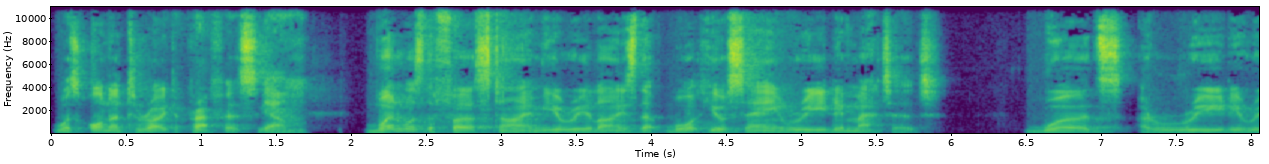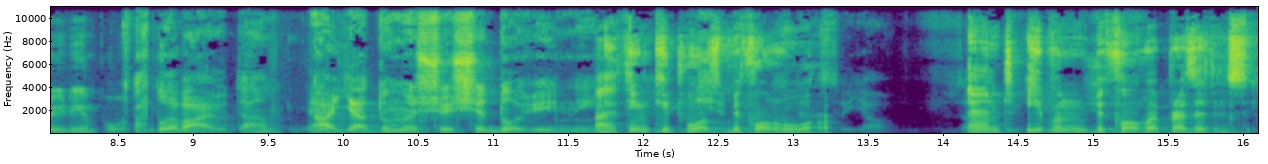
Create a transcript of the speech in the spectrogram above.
was honored to write a preface. Yeah. When was the first time you realized that what you're saying really mattered? Words are really, really important. Впливають, да? А я думаю, що ще до війни. I think it was before the war, and even before the presidency.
